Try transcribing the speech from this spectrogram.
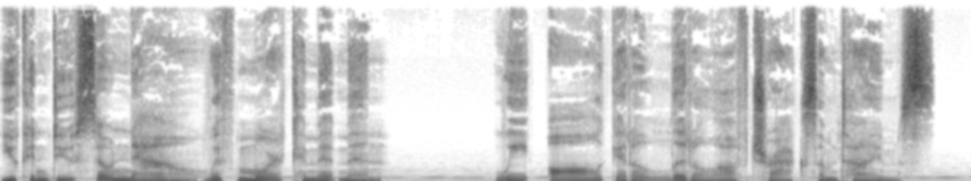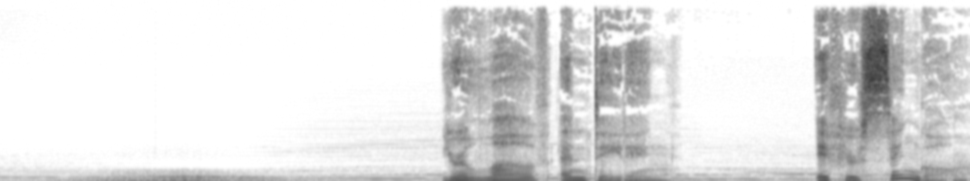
you can do so now with more commitment. We all get a little off track sometimes. Your love and dating. If you're single,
